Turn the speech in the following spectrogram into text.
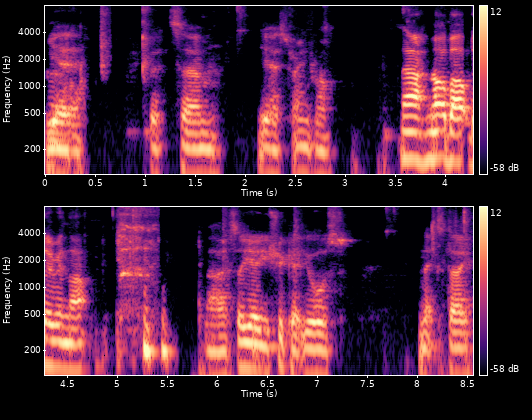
Yeah, but um, yeah, strange one. Nah, not about doing that. Uh, so yeah, you should get yours next day.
